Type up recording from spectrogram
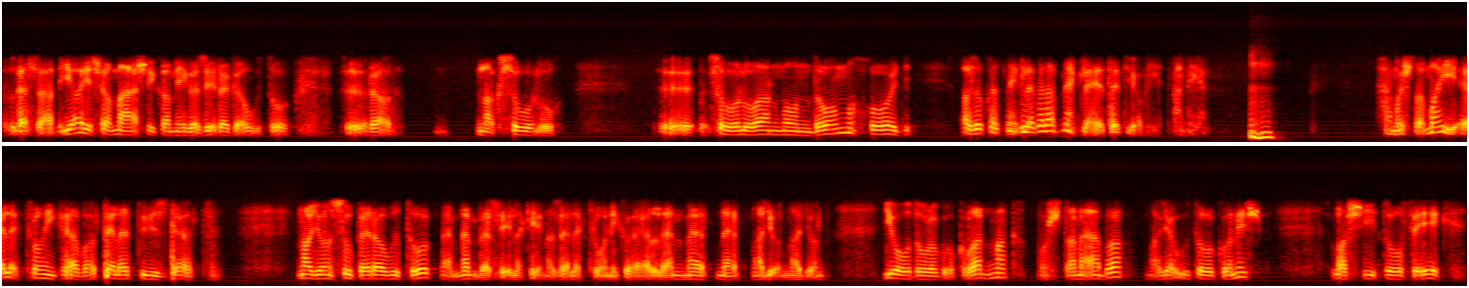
leszállni. Ja, és a másik, amíg az öreg autóknak szóló, szólóan mondom, hogy azokat még legalább meg lehetett javítani. Uh-huh. Hát most a mai elektronikával teletűzdelt nagyon szuper autók, mert nem beszélek én az elektronika ellen, mert, mert nagyon-nagyon jó dolgok vannak mostanában, nagy autókon is, lassítófék,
